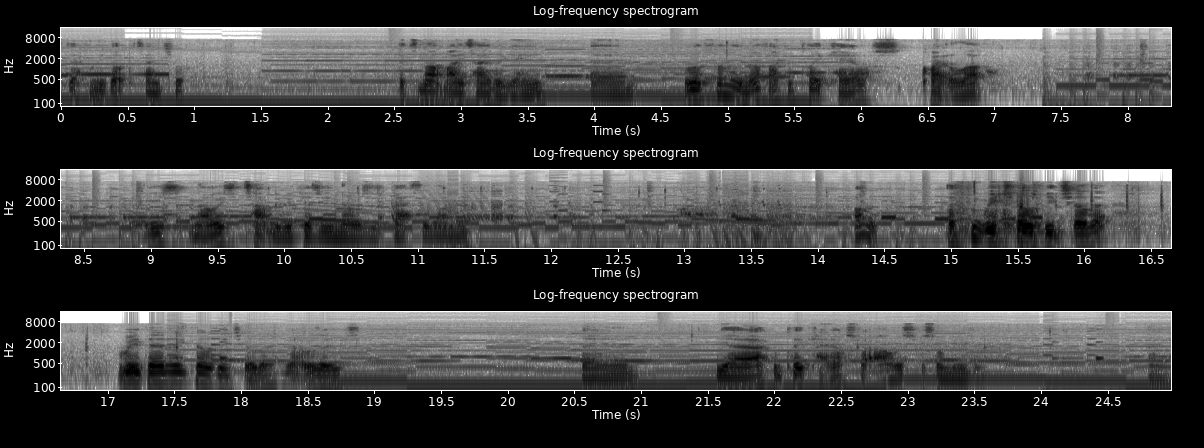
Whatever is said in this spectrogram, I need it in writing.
it's definitely got potential. It's not my type of game. Um, well, funny enough, I can play Chaos quite a lot. He's now he's attacked me because he knows he's better than me. Oh, I think we killed each other. We did, we killed each other. That was ace. Um, yeah, I can play Chaos for hours for some reason. Um,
